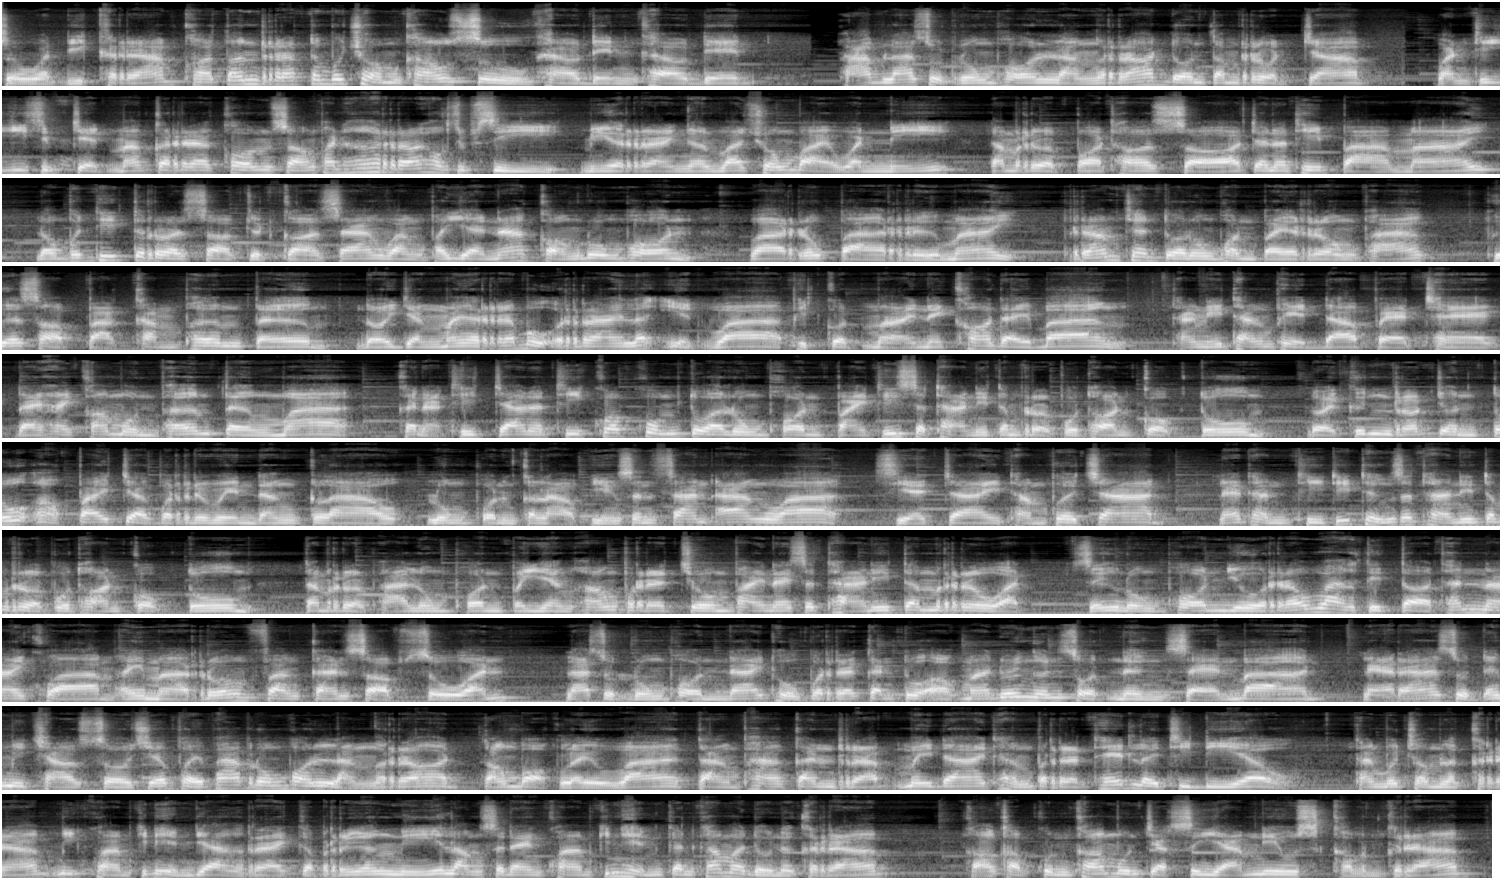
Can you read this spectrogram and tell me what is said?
สวัสดีครับ ขอต้อนรับท่านผู้ชมเข้าสู่ข่าวเด่นข่าวเด็ด ภาพล่าสุดลุงพลหลังรอดโดนตำรวจจับ วันที่ 27 มกราคม 2564 มีรายงานว่าช่วงบ่ายวันนี้ตำรวจปทศเจ้าหน้าที่ป่าไม้ ลงพื้นที่ตรวจสอบจุดก่อสร้างวังพญานาคของลุงพล ว่ารุกป่าหรือไม่พร้อมเชิญตัวลุงพลไปโรงพัก เพื่อสอบปากคำเพิ่มเติม โดยยังไม่ระบุรายละเอียดว่าผิดกฎหมายในข้อใดบ้าง ทางนี้ทางเพจดาวแปดแฉกได้ให้ข้อมูลเพิ่มเติมว่า ขณะที่เจ้าหน้าที่ควบคุมตัวลุงพลไปที่สถานีตำรวจภูธรกกตูม โดยขึ้นรถยนต์ตู้ออกไปจากบริเวณดังกล่าว ลุงพลกล่าวเพียงสั้นๆ อ้างว่า เสียใจทำเพื่อชาติ และทันทีที่ถึงสถานีตำรวจภูธรกกตูมตำรวจพาลุงพลไปยังห้องประชุมภายในสถานีตำรวจ ซึ่งลุงพลอยู่ระหว่างติดต่อท่านนายความให้มาร่วมฟังการสอบสวนล่าสุดลุงพลได้ถูกประกันตัวออกมาด้วยเงินสด 1 0 0 0 0แสนบาท และล่าสุดได้มีชาวโซเชียลเผยภาพลุงพลหลังรอด ต้องบอกเลยว่าต่างพากันรับไม่ได้ทั้งประเทศเลยทีเดียวท่านผู้ชมล่ะครับ มีความคิดเห็นอย่างไรกับเรื่องนี้ลองแสดงความคิดเห็นกันเข้ามาดูนะครับ ขอขอบคุณข้อมูลจากสยามนิวส์ขอบคุณครับ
